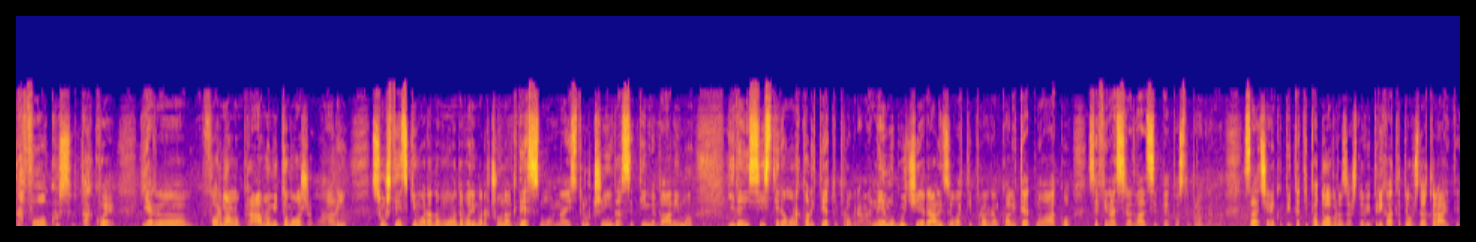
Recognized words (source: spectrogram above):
na fokusu, tako je jer e, formalno pravno mi to možemo, ali suštinski mora da, mu, da vodimo računa gde smo najstručniji da se time bavimo i da insistiramo na kvalitetu programa. Nemoguće je realizovati program kvalitetno ako se finansira 25% programa. Sada će neko pitati, pa dobro, zašto vi prihvatate uopšte da to radite?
